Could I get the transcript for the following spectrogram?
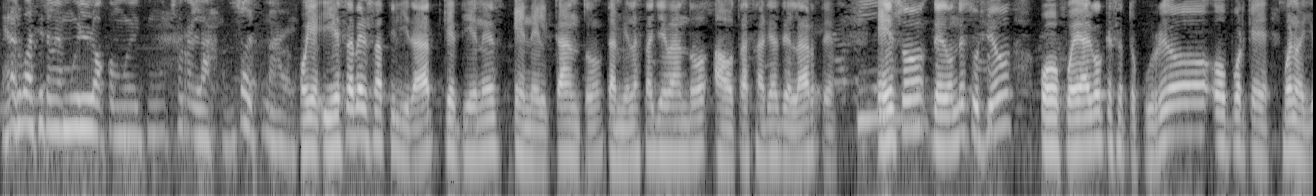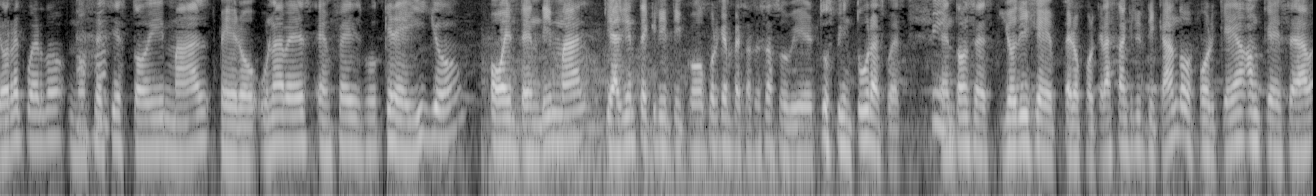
Era algo así también muy loco, muy, mucho relajo, mucho desmadre. Oye, y esa versatilidad que tienes en el canto también la estás llevando a otras áreas del arte. Sí. ¿Eso de dónde surgió? ¿O fue algo que se te ocurrió? ¿O porque, bueno, yo recuerdo, no sé si estoy mal, pero una vez en Facebook creí yo o entendí mal que alguien te criticó porque empezaste a subir tus pinturas, pues. Entonces yo dije, pero ¿por qué la están criticando? ¿Por qué, aunque sea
